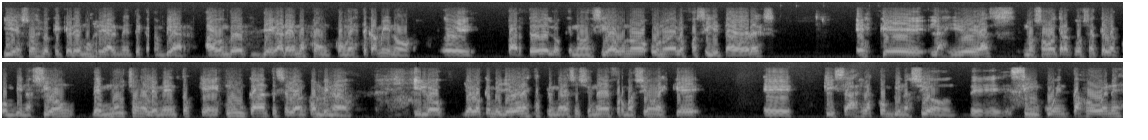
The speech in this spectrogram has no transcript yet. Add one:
y eso es lo que queremos realmente cambiar. ¿A dónde llegaremos con, este camino? Eh, parte de lo que nos decía uno, uno de los facilitadores es que las ideas no son otra cosa que la combinación de muchos elementos que nunca antes se habían combinado. Y lo, yo lo que me llevo en estas primeras sesiones de formación es que eh, quizás la combinación de 50 jóvenes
